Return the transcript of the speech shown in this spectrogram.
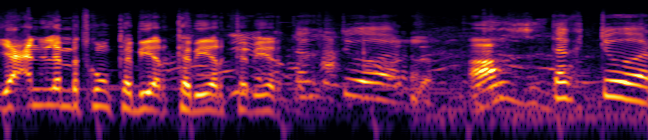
يعني لما تكون كبير كبير كبير. دكتور. ها؟ دكتور.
